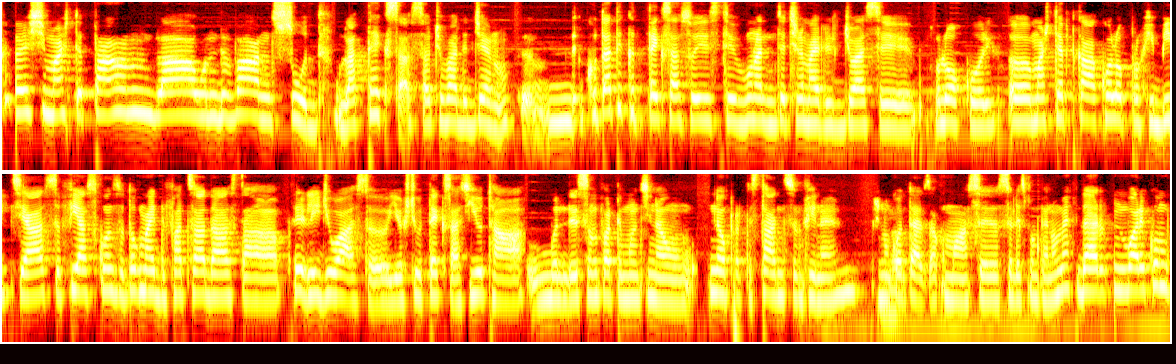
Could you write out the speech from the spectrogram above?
și mă așteptam la undeva în sud, la Texas sau ceva de genul. Cu toate că Texasul este una dintre cele mai religioase locuri, uh, mă aștept ca acolo prohibiția să fie ascunsă tocmai de fațada asta religioasă. Eu știu Texas, Utah, unde sunt foarte mulți neo, neoprotestanți, în fine, și nu da. contează acum să, să le spun pe nume, dar oarecum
